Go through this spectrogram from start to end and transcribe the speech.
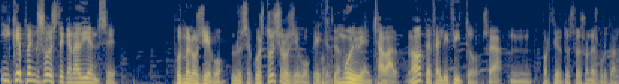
¿Y qué pensó este canadiense? Pues me los llevo, los secuestro y se los llevo. Que dice, Hostia. muy bien, chaval, ¿no? Te felicito. O sea, mm, por cierto, esto de suena es brutal.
